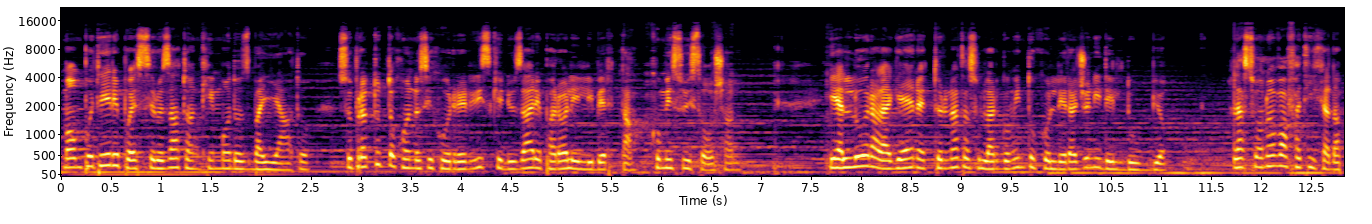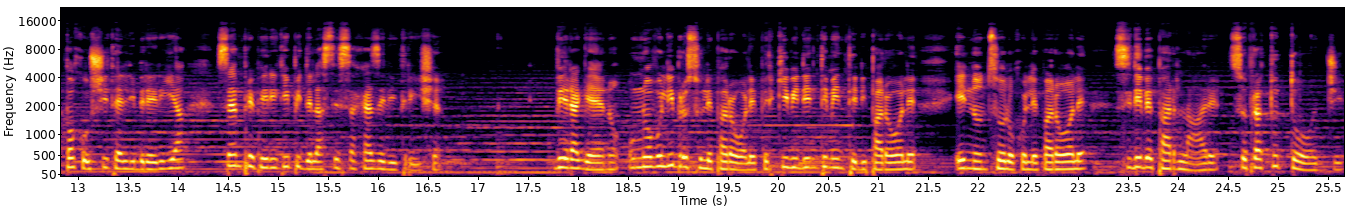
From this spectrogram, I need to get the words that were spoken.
Ma un potere può essere usato anche in modo sbagliato, soprattutto quando si corre il rischio di usare parole in libertà, come sui social. E allora la Gheno è tornata sull'argomento con le ragioni del dubbio. La sua nuova fatica da poco uscita in libreria, sempre per i tipi della stessa casa editrice. Veragheno, un nuovo libro sulle parole, perché evidentemente di parole, e non solo con le parole, si deve parlare, soprattutto oggi.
